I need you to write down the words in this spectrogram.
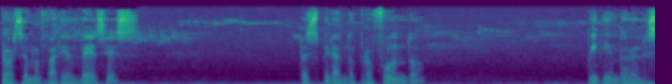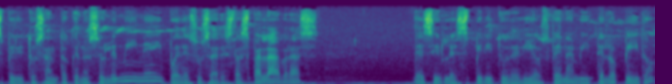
Lo hacemos varias veces, respirando profundo, pidiéndole al Espíritu Santo que nos ilumine y puedes usar estas palabras decirle Espíritu de Dios, ven a mí, te lo pido,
